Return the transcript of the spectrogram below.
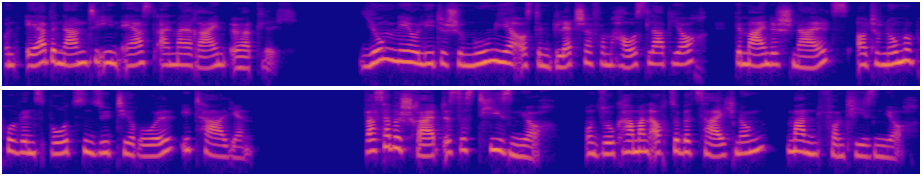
Und er benannte ihn erst einmal rein örtlich. Jungneolithische Mumie aus dem Gletscher vom Hauslabjoch Gemeinde Schnalz, Autonome Provinz Bozen, Südtirol, Italien. Was er beschreibt, ist das Tiesenjoch, und so kam man auch zur Bezeichnung Mann vom Tiesenjoch.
